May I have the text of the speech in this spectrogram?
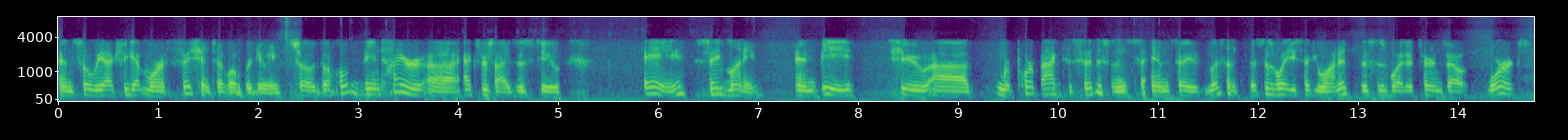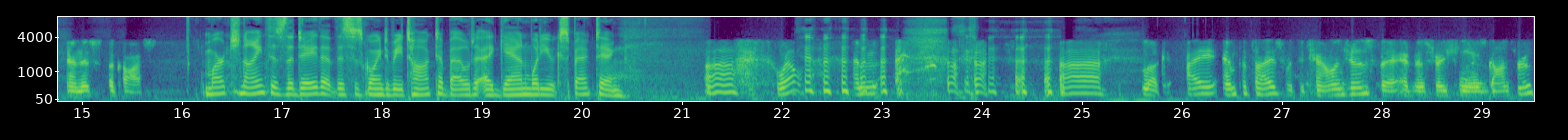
and so we actually get more efficient at what we're doing. So the whole the entire exercise is to a save money, and b to uh, report back to citizens and say, listen, this is what you said you wanted. This is what it turns out works, and this is the cost. March 9th is the day that this is going to be talked about again. What are you expecting? Uh, well, uh, look, I empathize with the challenges the administration has gone through.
